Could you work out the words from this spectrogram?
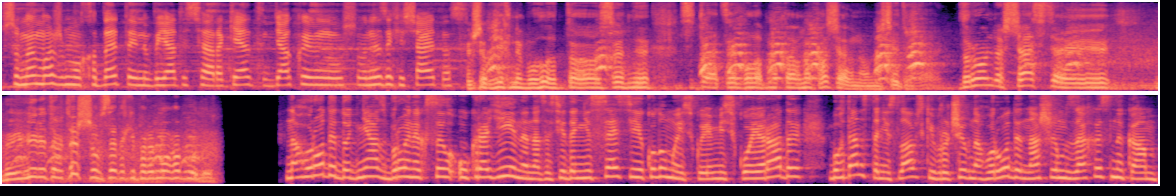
Що ми можемо ходити і не боятися ракет. Дякую, ну, що вони захищають нас. Якщо б їх не було, то сьогодні ситуація була б, напевно, плачевна в нашій державі. Здоров'я, щастя і, ну, і вірити в те, що все-таки перемога буде. Нагороди до Дня Збройних сил України на засіданні сесії Коломийської міської ради Богдан Станіславський вручив нагороди нашим захисникам.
